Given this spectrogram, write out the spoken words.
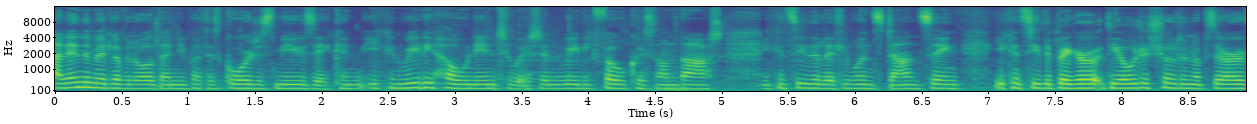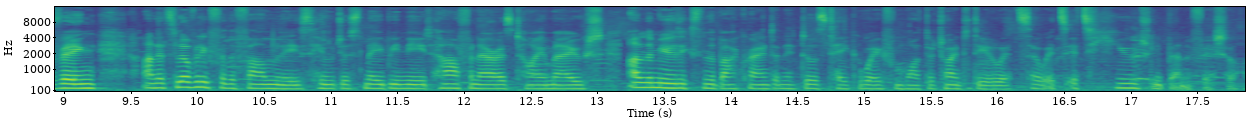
and in the middle of it all then you've got this gorgeous music and you can really hone into it and really focus on that. You can see the little ones dancing dancing. You can see the bigger, the older children observing, and it's lovely for the families who just maybe need half an hour's time out. And the music's in the background, and it does take away from what they're trying to deal with. So it's it's hugely beneficial.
